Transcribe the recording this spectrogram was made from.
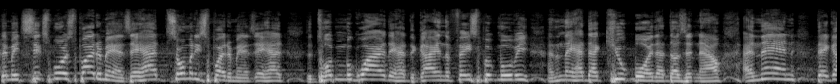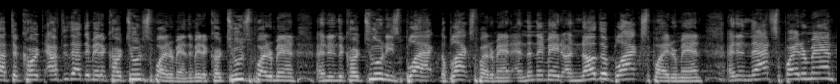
They made six more Spider-Mans. They had so many Spider-Mans. They had the Tobey Maguire, they had the guy in the Facebook movie, and then they had that cute boy that does it now. And then they got the cart after that they made a cartoon Spider-Man. They made a cartoon Spider-Man, and in the cartoon he's black, the black Spider-Man, and then they made another black Spider-Man, and in that Spider-Man,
